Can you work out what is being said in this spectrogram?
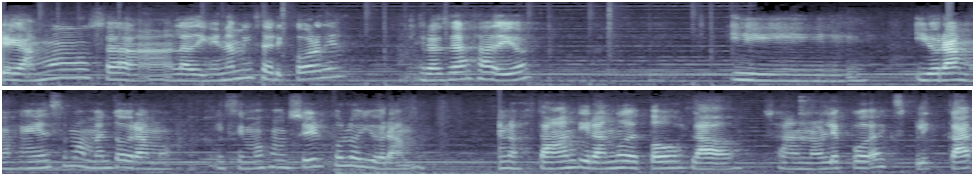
Llegamos a la Divina Misericordia, gracias a Dios, y, y oramos. En ese momento oramos. Hicimos un círculo y oramos. Nos estaban tirando de todos lados. O sea, no le puedo explicar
